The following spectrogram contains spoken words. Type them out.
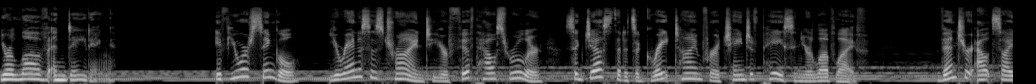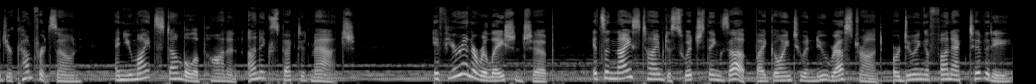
Your love and dating. If you are single, Uranus's trine to your fifth house ruler suggests that it's a great time for a change of pace in your love life. Venture outside your comfort zone and you might stumble upon an unexpected match. If you're in a relationship, it's a nice time to switch things up by going to a new restaurant or doing a fun activity.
